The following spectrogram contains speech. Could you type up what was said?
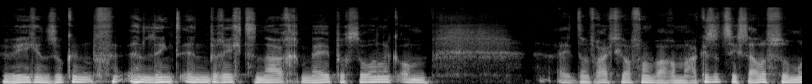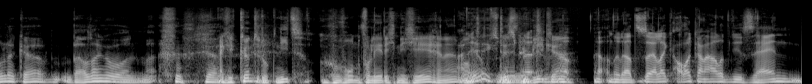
wegen zoeken. Een LinkedIn-bericht naar mij persoonlijk om. Dan vraagt je af van waarom maken ze het zichzelf zo moeilijk? Hè? Bel dan gewoon. Maar, ja. En je kunt het ook niet gewoon volledig negeren, hè? want ah, nee, het is publiek. Hè? Ja, inderdaad. Dus eigenlijk alle kanalen die er zijn,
